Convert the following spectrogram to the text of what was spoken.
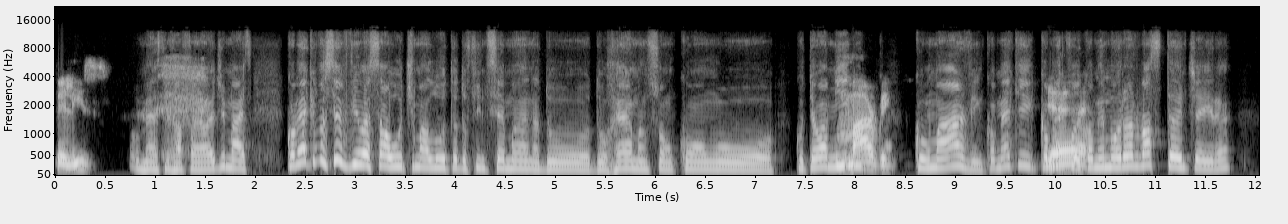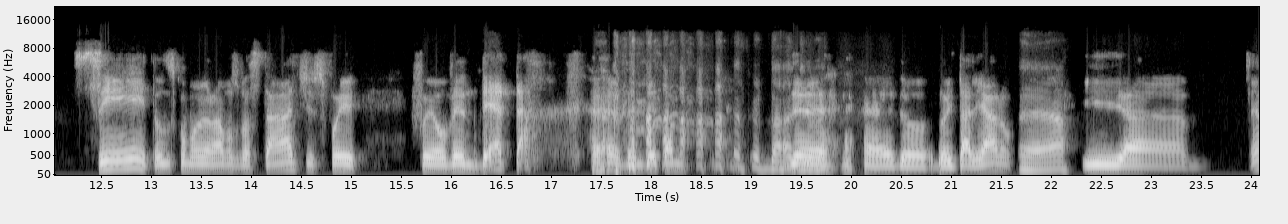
felizes. O mestre Rafael é demais. Como é que você viu essa última luta do fim de semana do, do Hermanson com o, com o teu amigo? Marvin. Com o Marvin. Como é que, como yeah. é que foi? Comemorando bastante aí, né? Sim, todos comemoramos bastante. Foi, foi o Vendetta. É. Vendetta é verdade, de, né? do, do italiano. É. E uh, é,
